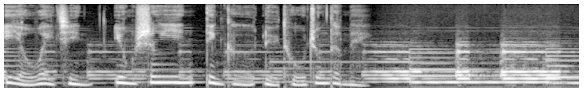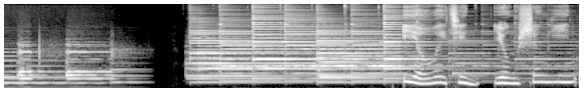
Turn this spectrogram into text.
意犹未尽，用声音定格旅途中的美。犹未尽，用声音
